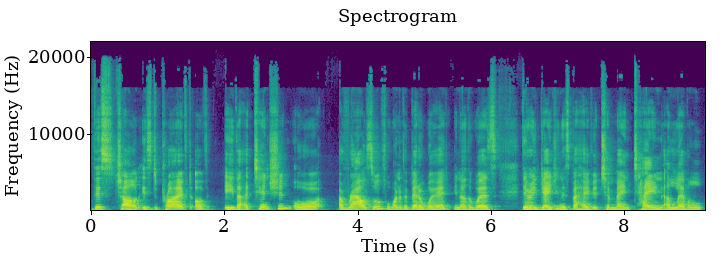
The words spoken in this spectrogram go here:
this child is deprived of either attention or arousal, for want of a better word. In other words, they're engaging this behavior to maintain a level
